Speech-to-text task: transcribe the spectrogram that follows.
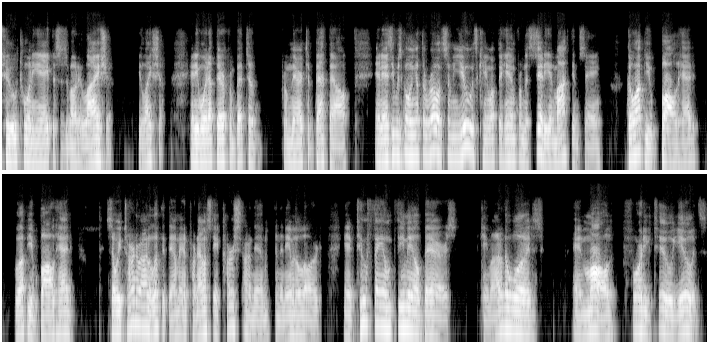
2 28. This is about Elijah. Elisha. And he went up there from Bet to from there to Bethel. And as he was going up the road, some youths came up to him from the city and mocked him, saying, Go up, you bald head. Go up, you bald head. So he turned around and looked at them and pronounced a curse on them in the name of the Lord. And two fam- female bears came out of the woods and mauled 42 youths.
